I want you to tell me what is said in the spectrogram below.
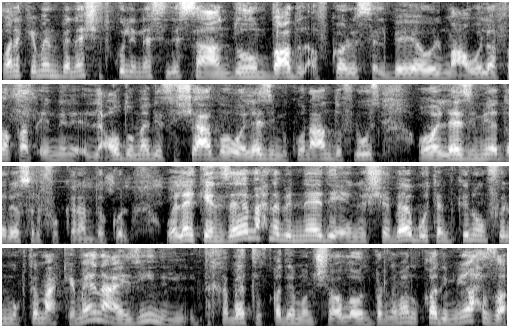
وأنا كمان بناشد كل الناس لسه عندهم بعض الأفكار السلبية والمعوله فقط إن العضو مجلس الشعب هو لازم يكون عنده فلوس وهو لازم يقدر يصرف والكلام ده كله. ولكن زي ما إحنا بننادي إن الشباب وتمكينهم في المجتمع كمان عايزين الانتخابات القادمة إن شاء الله والبرلمان القادم يحظى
